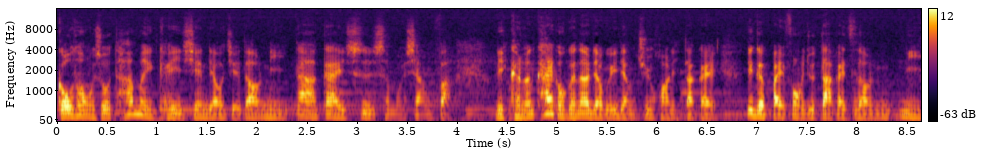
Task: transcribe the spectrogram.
沟通的时候，他们可以先了解到你大概是什么想法。你可能开口跟他聊个一两句话，你大概那个白凤人就大概知道你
